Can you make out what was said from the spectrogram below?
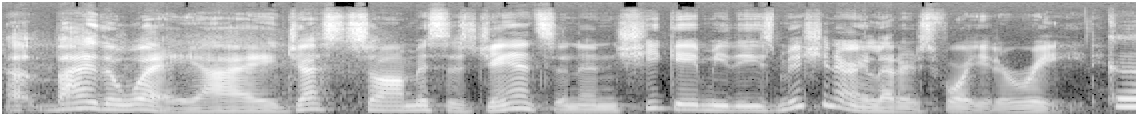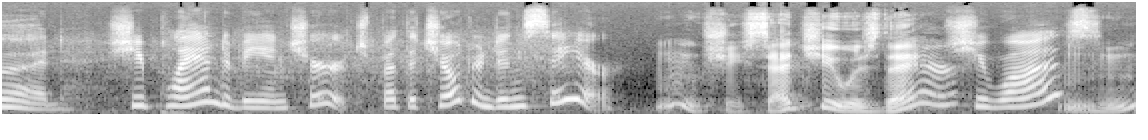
Uh, by the way, I just saw Mrs. Jansen, and she gave me these missionary letters for you to read. Good. She planned to be in church, but the children didn't see her. Hmm, she said she was there. She was? hmm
